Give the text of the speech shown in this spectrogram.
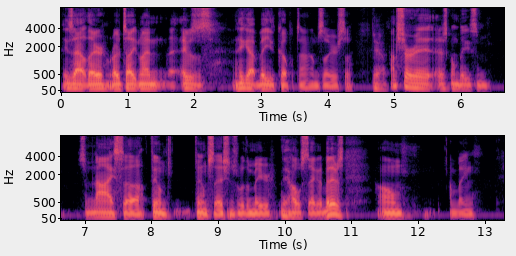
he's out there rotating, and it was he got beat a couple times there, so. Yeah, I'm sure it, there's going to be some some nice uh, film film sessions with Ameer yeah. the whole second. But it was, um, I mean,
